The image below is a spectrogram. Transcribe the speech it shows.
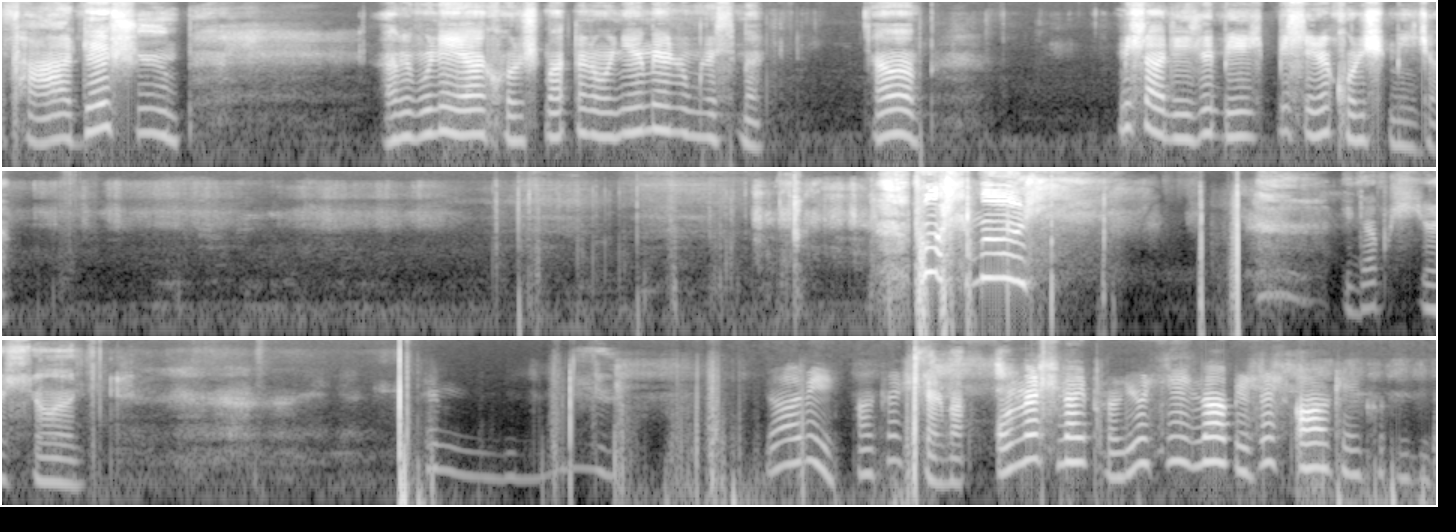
kardeşim? Abi bu ne ya? Konuşmaktan oynayamıyorum resmen. Tamam. Müsaadenizle bir, bir süre konuşmayacağım. Pusmuş. Ne yapıyorsun? Abi arkadaşlar bak onlar sniper alıyor siz ne yapıyorsunuz? AK kapıyorsunuz.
